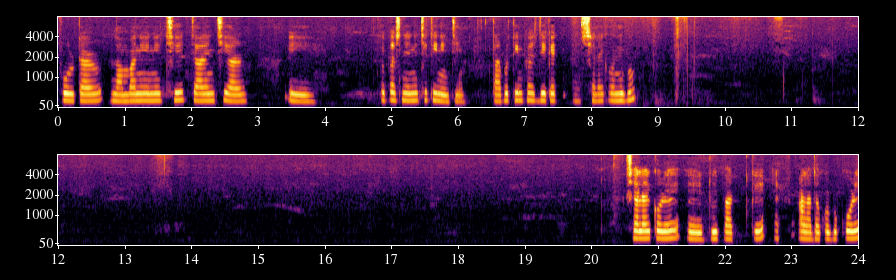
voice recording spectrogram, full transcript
ফুলটার লম্বা নিয়ে নিচ্ছি চার ইঞ্চি আর এই ওই পাশ নিয়ে নিচ্ছি তিন ইঞ্চি তারপর তিন পাশ দিয়ে সেলাই করে নিব। সেলাই করে দুই পাটকে আলাদা করব, করে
